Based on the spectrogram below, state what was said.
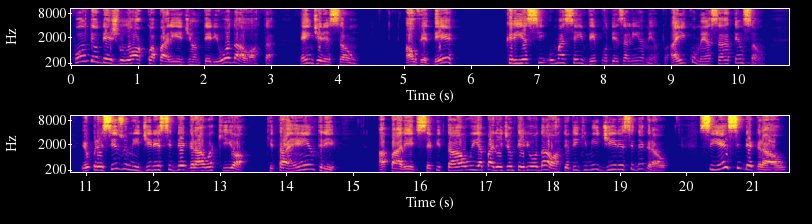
quando eu desloco a parede anterior da horta em direção ao VD, cria-se uma CIV por desalinhamento. Aí começa a atenção. Eu preciso medir esse degrau aqui, ó, que está entre a parede septal e a parede anterior da horta. Eu tenho que medir esse degrau. Se esse degrau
